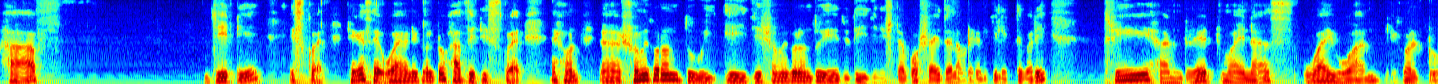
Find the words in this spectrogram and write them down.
half G T square ঠিক আছে? Y one equal to half G T square এখন সমীকরণ দুই, এই যে সমীকরণ দুই যদি এই জিনিসটা বসাই, তাহলে আমরা এখানে কি লিখতে পারি? Three hundred minus Y one equal to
